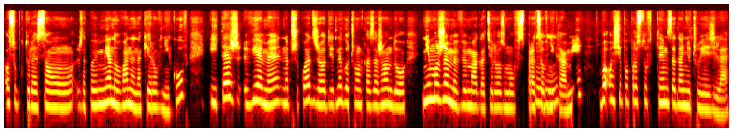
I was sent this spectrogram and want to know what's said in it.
osób, które są, że tak powiem, mianowane na kierowników. I też wiemy na przykład, że od jednego członka zarządu nie możemy wymagać rozmów z mhm. pracownikami, mhm. bo on się po prostu w tym zadaniu czuje źle.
